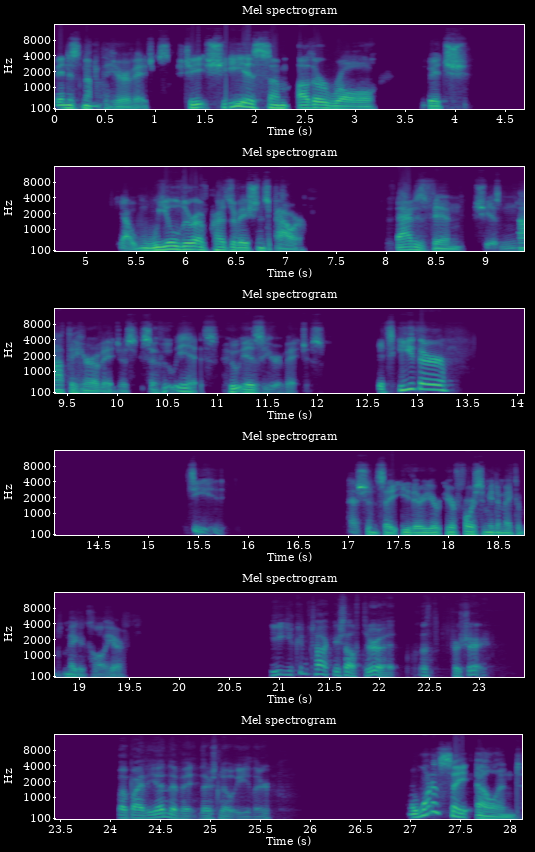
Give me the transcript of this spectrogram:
Vin is not the hero of ages. She she is some other role which yeah, wielder of preservation's power. That is Vin. She is not the hero of ages. So who is? Who is hero of ages? It's either it's e- I shouldn't say either. You're you're forcing me to make a make a call here. You, you can talk yourself through it, that's for sure. But by the end of it, there's no either. I want to say Elend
